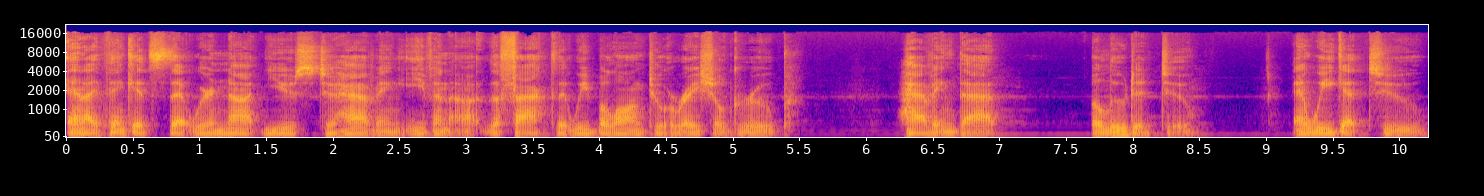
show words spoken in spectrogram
And I think it's that we're not used to having even uh, the fact that we belong to a racial group, having that alluded to. And we get to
